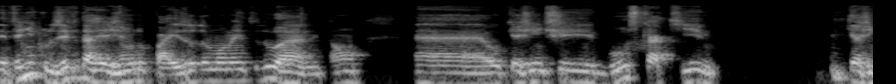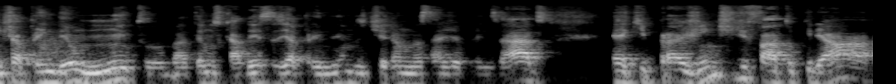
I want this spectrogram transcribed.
depende inclusive da região do país ou do momento do ano. Então, é, o que a gente busca aqui, que a gente aprendeu muito, batemos cabeças e aprendemos e tiramos bastante de aprendizados, é que para a gente, de fato, criar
